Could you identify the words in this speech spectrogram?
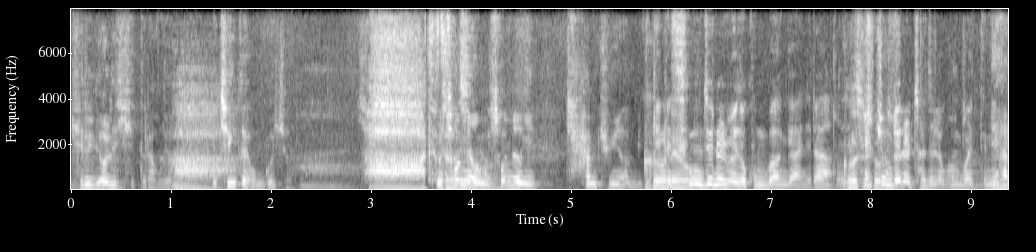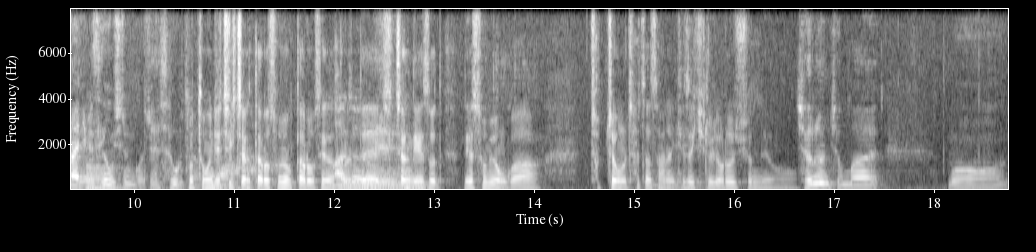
길을 열리시더라고요. 아. 지금까지 온 거죠. 아, 그. 소명, 소명이 참 중요합니다. 그러니까 그러네요. 승진을 위해서 공부한 게 아니라 그렇죠. 실종자를 찾으려 고 공부했더니 예. 하나님이 어. 세우시는 거죠. 네. 보통 이제 직장 따로 소명 따로 생각하는데 맞아요. 직장 내에서 내 소명과 접점을 찾아서 하나님께서 길을 열어주셨네요. 저는 정말 뭐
